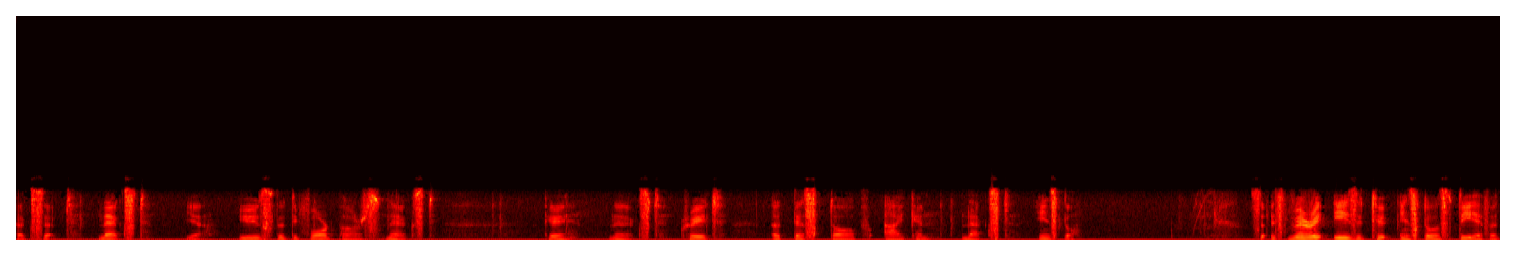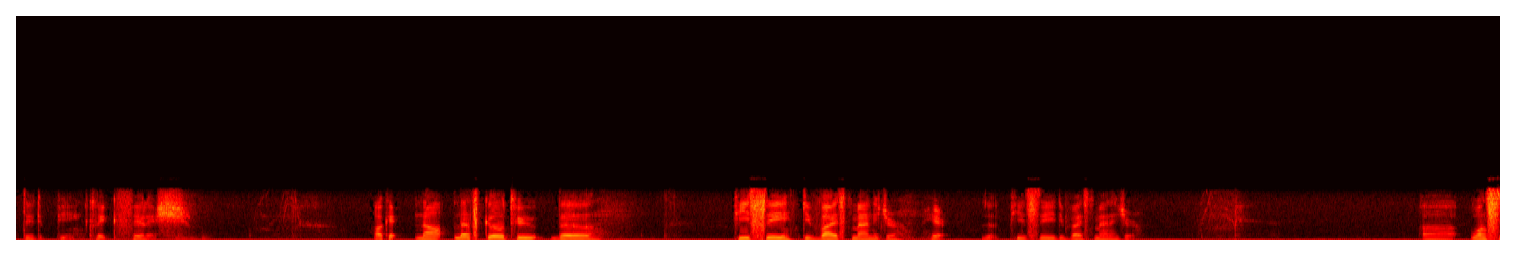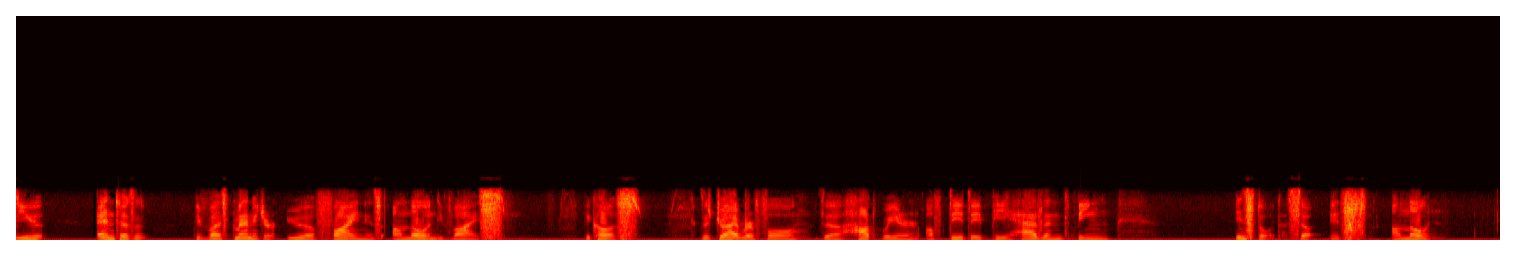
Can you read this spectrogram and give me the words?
Accept. Next. Yeah. Use the default path next. Okay. Next. Create a desktop icon. Next. Install. So it's very easy to install DFL-DDP click finish. Okay. Now let's go to the PC device manager here the PC device manager. Uh, once you enter the device manager you will find this unknown device because the driver for the hardware of DDP hasn't been installed so it's unknown.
